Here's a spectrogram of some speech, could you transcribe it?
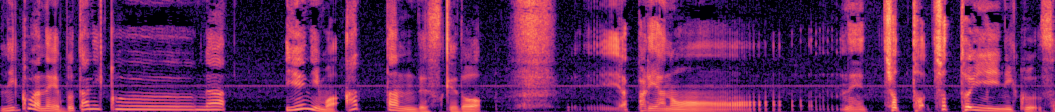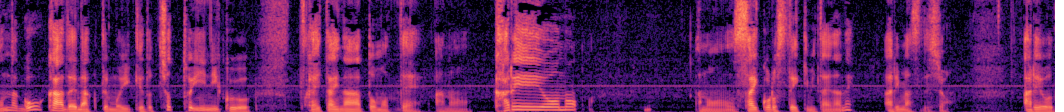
肉はね豚肉が家にもあったんですけどやっぱりあのー、ねちょっとちょっといい肉。そんな豪華でなくてもいいけどちょっといい肉使いたいなと思ってあのカレー用のあのサイコロステーキみたいなねありますでしょ。あれを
